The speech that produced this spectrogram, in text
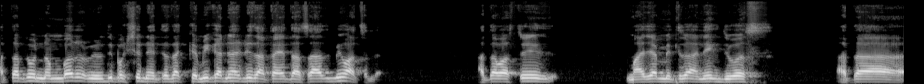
आता तो नंबर विरोधी पक्ष नेत्याचा कमी करण्यासाठी जात आहेत असं आज मी वाचलं. आता वास्तविक माझ्या मित्र अनेक दिवस आता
